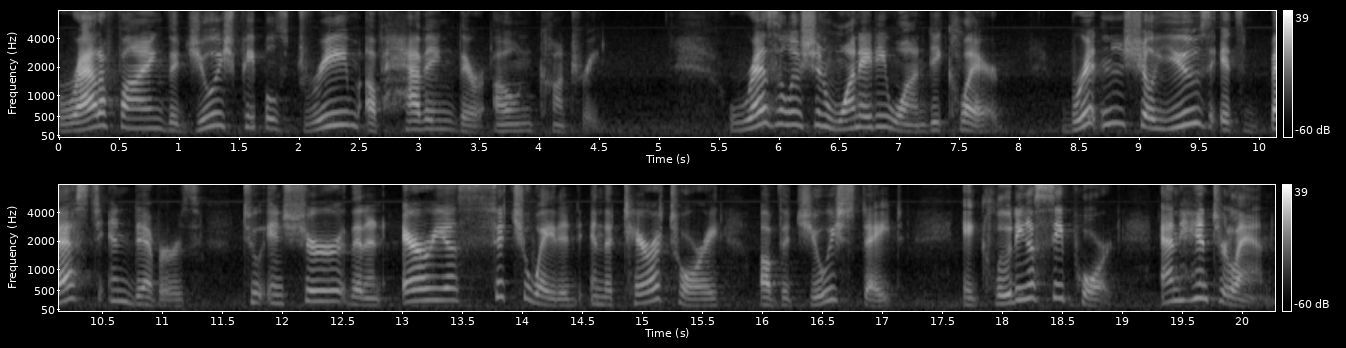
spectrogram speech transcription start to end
ratifying the Jewish people's dream of having their own country. Resolution 181 declared Britain shall use its best endeavors to ensure that an area situated in the territory of the Jewish state, including a seaport and hinterland,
